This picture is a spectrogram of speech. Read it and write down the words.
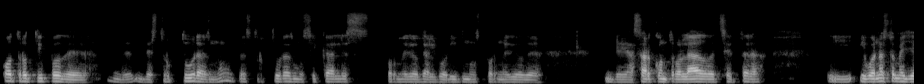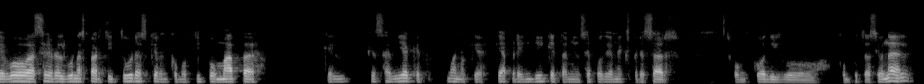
otro tipo de, estructuras, ¿no? De estructuras musicales por medio de algoritmos, por medio de, de azar controlado, etcétera. Y, bueno, esto me llevó a hacer algunas partituras que eran como tipo mapa, que, que sabía que, bueno, que, que, aprendí que también se podían expresar con código computacional.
